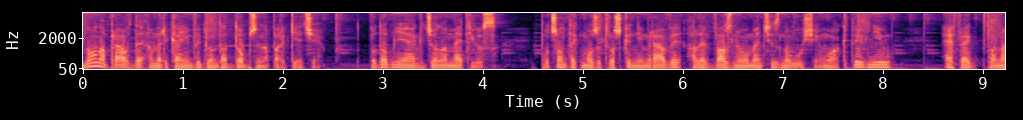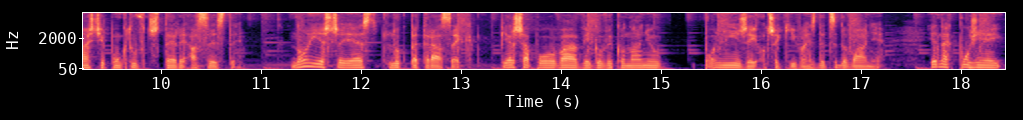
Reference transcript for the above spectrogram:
No naprawdę Amerykanin wygląda dobrze na parkiecie. Podobnie jak Johna Matthews – Początek może troszkę niemrawy, ale w ważnym momencie znowu się uaktywnił. Efekt 12 punktów, 4 asysty. No i jeszcze jest Luke Petrasek. Pierwsza połowa w jego wykonaniu poniżej oczekiwań zdecydowanie. Jednak później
